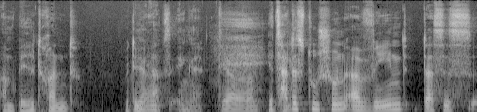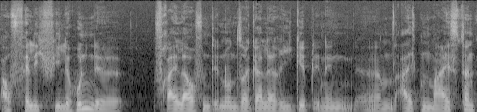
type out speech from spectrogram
am Bildrand mit dem ja. Erzengel. Ja. Jetzt hattest du schon erwähnt, dass es auffällig viele Hunde freilaufend in unserer Galerie gibt, in den ähm, alten Meistern.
